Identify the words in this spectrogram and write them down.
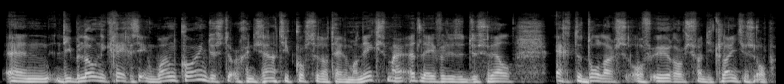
En die beloning kregen ze in OneCoin, dus de organisatie kostte dat helemaal niks. Maar het leverde dus wel echte dollars of euro's van die klantjes op.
